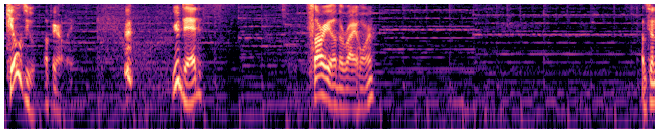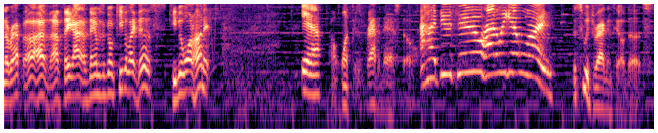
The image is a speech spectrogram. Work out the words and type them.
Kills you, apparently. You're dead. Sorry, other Rhyhorn. Let's send a rap. Oh, I, I think I, think I'm just gonna keep it like this. Keep it 100. Yeah. I want this Rapidash though. I do too. How do we get one? Let's see what Dragon Tail does.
